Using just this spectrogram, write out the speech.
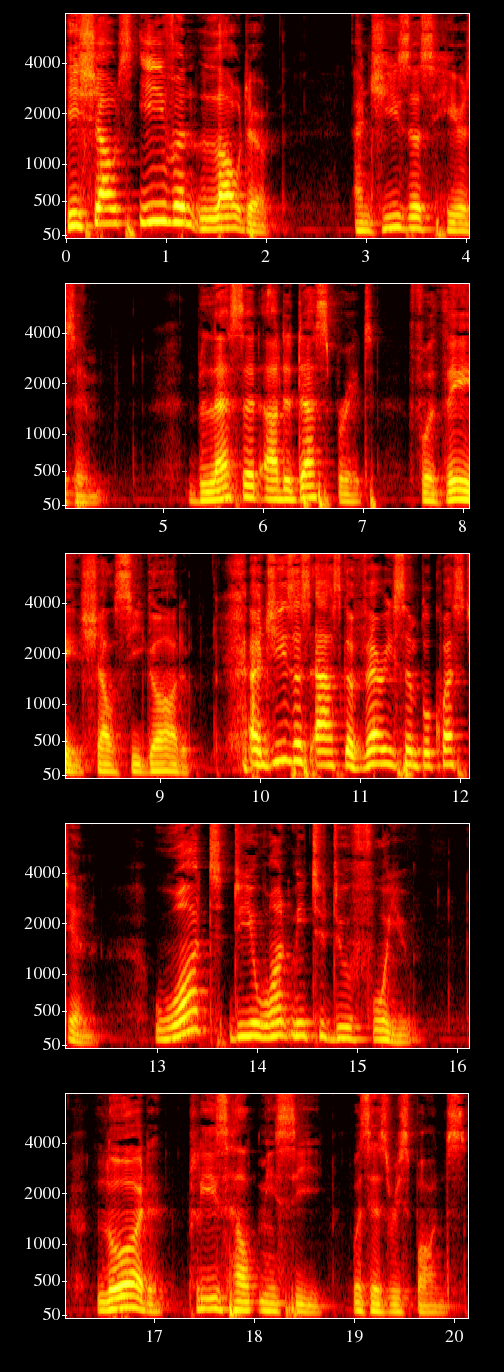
he shouts even louder. And Jesus hears him. Blessed are the desperate, for they shall see God. And Jesus asked a very simple question What do you want me to do for you? Lord, please help me see, was his response.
